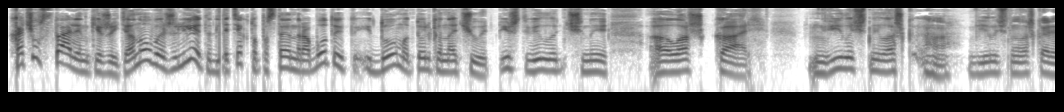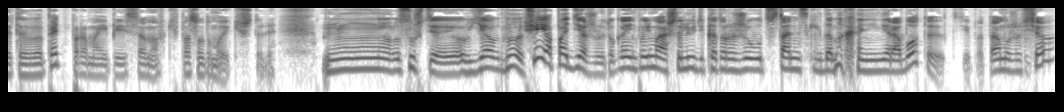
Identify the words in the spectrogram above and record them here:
Хочу в Сталинке жить, а новое жилье это для тех, кто постоянно работает и дома только ночует, пишет вилочный а, лашкарь. Вилочный ложкарь. Ага, вилочный ложкарь это опять про мои перестановки в посудомойке, что ли? Слушайте, я, ну, вообще я поддерживаю, только я не понимаю, что люди, которые живут в сталинских домах, они не работают. Типа, там уже все.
